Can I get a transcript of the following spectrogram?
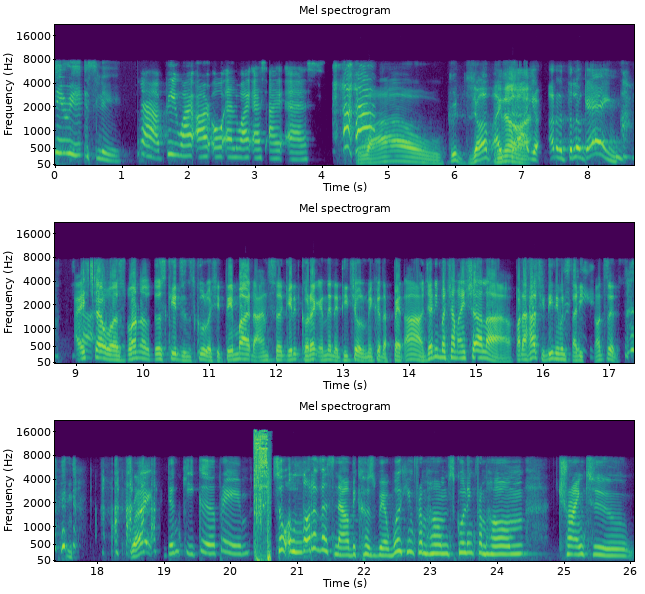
Seriously. Yeah, P Y R O L Y S I S. wow. Good job, You Aisha. know, uh, You're out of the Teluk gang. Aisha was one of those kids in school where she tembak the answer, get it correct, and then the teacher will make her the pet. Ah, jadi macam Aisha lah. Padahal she didn't even study. Nonsense. right? Dengki ke, Prem? So a lot of us now, because we're working from home, schooling from home, trying to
